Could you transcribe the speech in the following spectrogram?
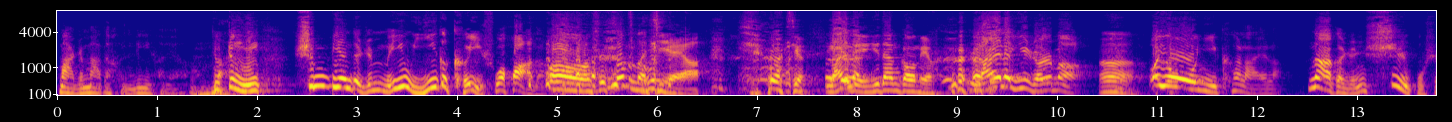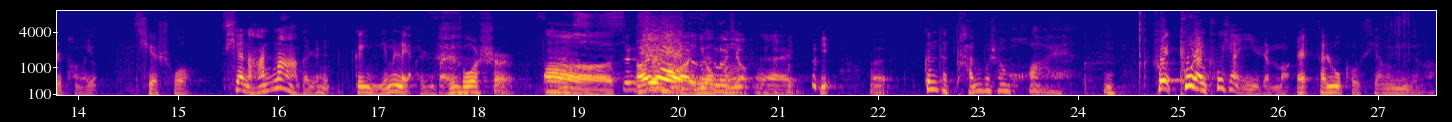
骂人骂得很厉害呀、就证明身边的人没有一个可以说话的。哦，是这么解呀、行行，来了于丹高明。来了一人嘛，嗯，哎呦，你可来了！那个人是不是朋友？且说，且拿那个人给你们俩人说事儿。哦，哎呦，有朋呃，也呃，跟他谈不上话呀。嗯，所以突然出现一人嘛，哎，在路口相遇了。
